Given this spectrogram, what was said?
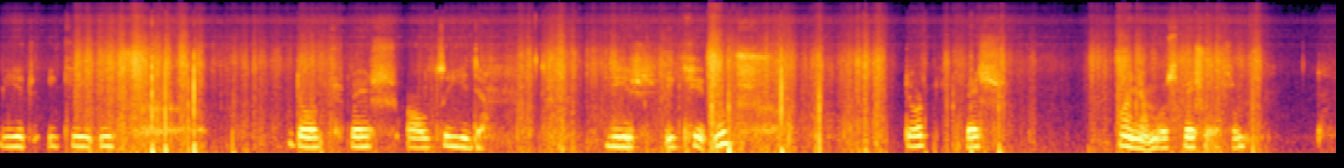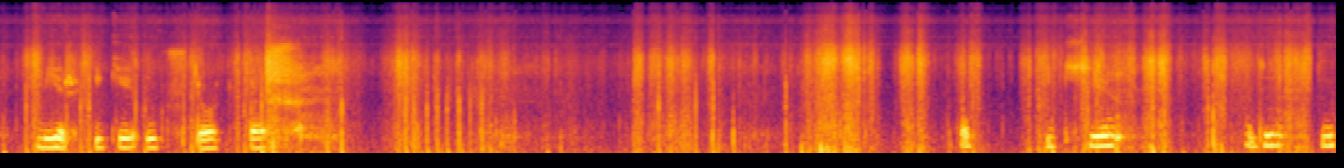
1, 2, 3, 4, 5, 6, 7. 1, 2, 3, 4, 5. Aynen burası 5 olsun. 1, 2, 3, 4, 5. Hop. 2. Hadi. 3,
